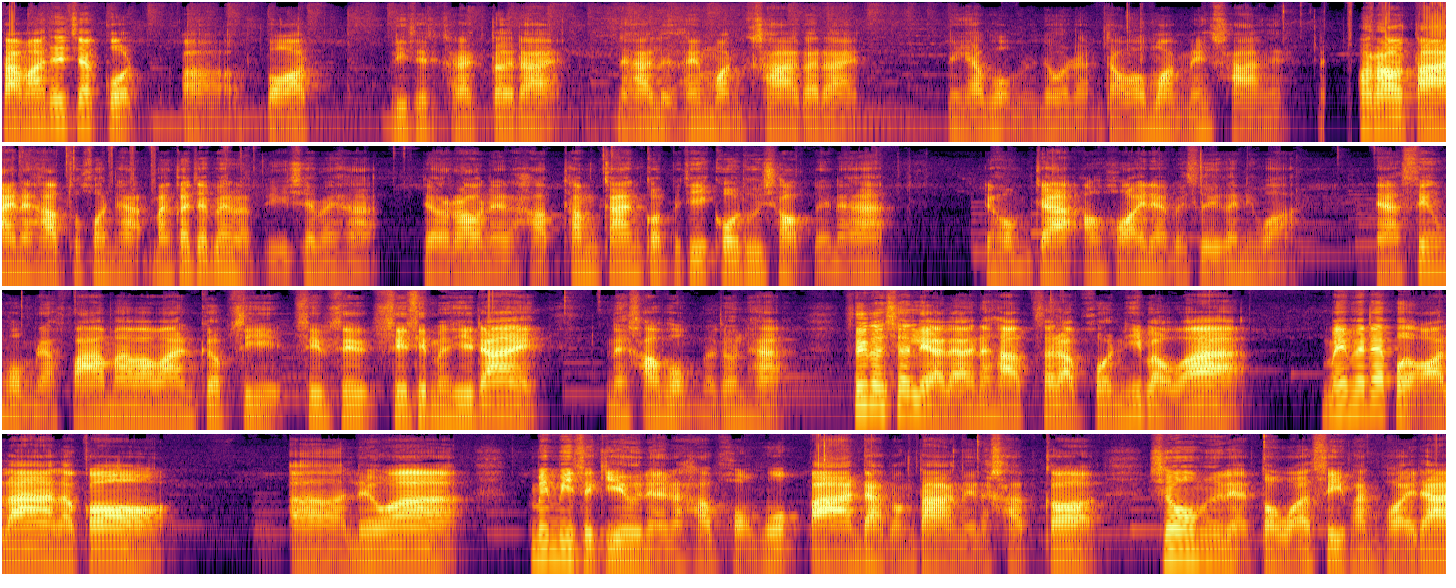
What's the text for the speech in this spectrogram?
สามารถที่จะกดเอ่อฟอสรีเซ็ตคาแรคเตอร์ได้ นะฮะหรือให้มอนฆ่าก็ได้นะครับผมโดนนะแต่ว่ามอนไม่ค้างไงพอเราตายนะครับทุกคนฮะมันก็จะเป็นแบบนี้ใช่ไหมฮะเดี๋ยวเราเนี่ยนะครับทำการกดไปที่ go to shop เลยนะฮะเดี๋ยวผมจะเอาพอยต์เนี่ยไปซื้อกันดีกว่านะซึ่งผมเนี่ยฟาร์มมาประมาณเกือบ4 0 40นาทีได้นะครับผมนะต้นฮะซึ่งโดยเฉลี่ยแล้วนะครับสำหรับคนที่แบบว่าไม่ไม่ได้เปิดออร่าแล้วก็อ่าเรียกว่าไม่มีสกิลเนี่ยนะครับของพวกปานดาบต่างๆเนี่ยนะครับก็ชั่วโมงนึงเนี่ยตกว่า4,000พอยต์ได้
